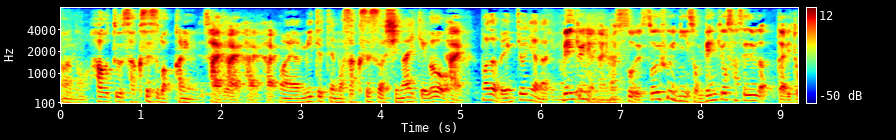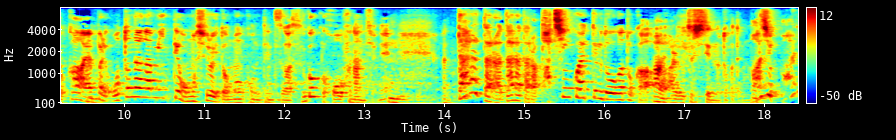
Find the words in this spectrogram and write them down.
あの How to サクセスばっかり言うんですけど、はいはいはいはい。まあ、見ててもサクセスはしないけど、はい。まだ勉強にはなりますよね。勉強にはなります、そうです。そういうふうにその勉強させるだったりとか、やっぱり大人が見て面白いと思うコンテンツがすごく豊富なんですよね、うん。だらだらだらだらパチンコやってる動画とか、はい。あれ映してるのとかってマジ何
